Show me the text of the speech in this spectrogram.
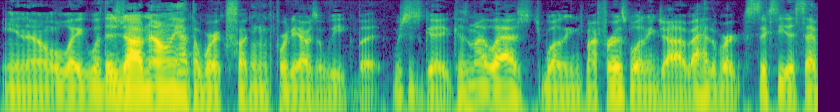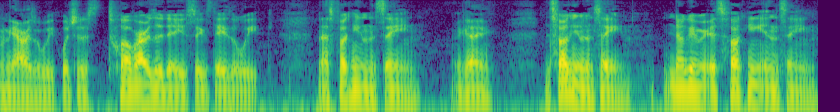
you know, like with this job now, I only have to work fucking forty hours a week, but which is good because my last welding, my first welding job, I had to work sixty to seventy hours a week, which is twelve hours a day, six days a week. That's fucking insane. Okay, it's fucking insane. Don't get me, it's fucking insane.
